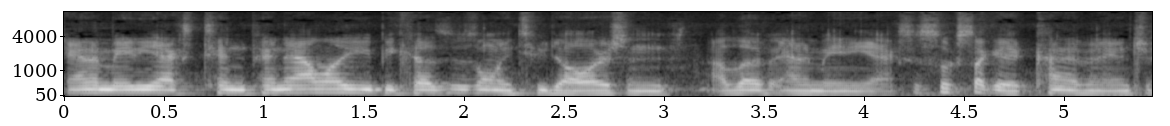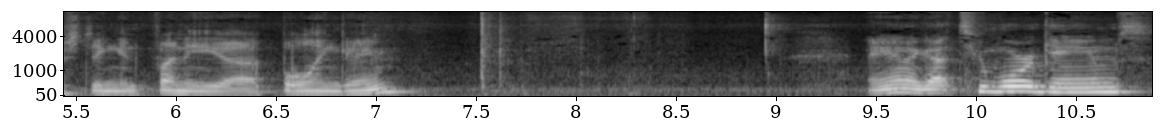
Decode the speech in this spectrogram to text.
Animaniacs 10 Pin Alley because it was only $2 and I love Animaniacs. This looks like a kind of an interesting and funny uh, bowling game. And I got two more games.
